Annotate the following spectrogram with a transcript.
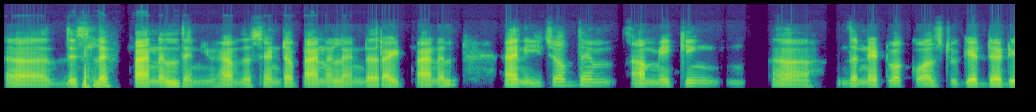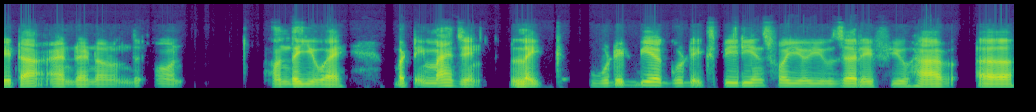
uh, this left panel, then you have the center panel and the right panel, and each of them are making uh, the network calls to get the data and render on the on on the UI. But imagine, like, would it be a good experience for your user if you have a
